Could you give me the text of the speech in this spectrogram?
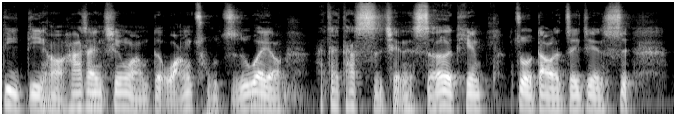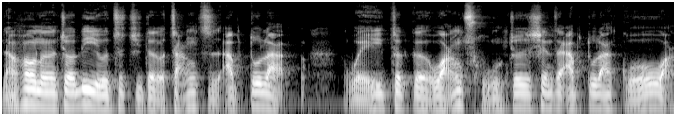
弟弟哈哈山亲王的王储职位哦，他在他死前的十二天做到了这件事，然后呢就立有自己的长子阿卜杜拉为这个王储，就是现在阿卜杜拉国王。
